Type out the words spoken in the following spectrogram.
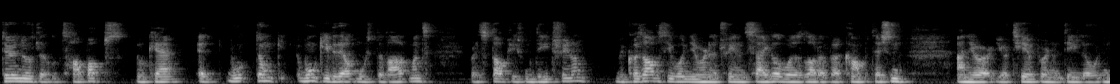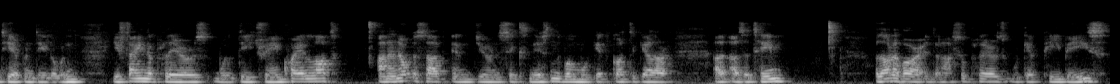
doing those little top ups, okay, it won't, don't, it won't give you the utmost development, but it stops you from detraining. Because obviously, when you're in a training cycle where there's a lot of uh, competition, and you're you're tapering and deloading, tapering, and deloading, you find the players will detrain quite a lot. And I noticed that in during the Six Nations when we get got together as a team, a lot of our international players would get PBs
